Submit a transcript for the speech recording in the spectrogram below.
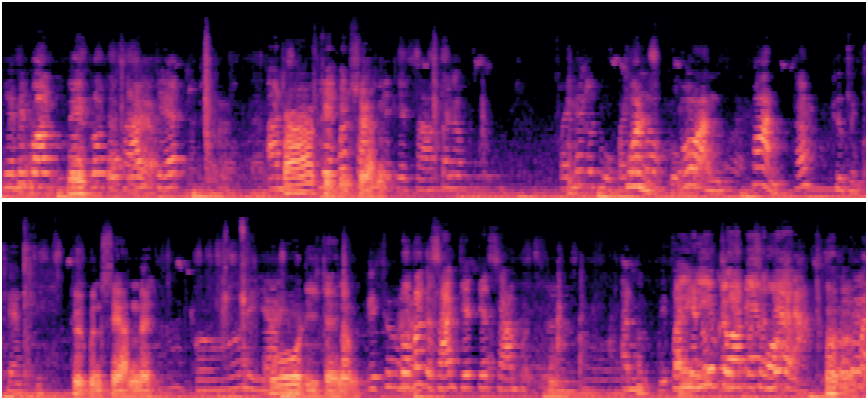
เนี่ยเป็นบอลเลขรถแต่สามเจ็ดอันเลขมันสามเจ็ดเจ็ดสามไปแล้วไปแม่ก็ถูกไปพ่อนแล้วพ่อนพ่อนฮะคือเป็นแสนสิถือเป็นแสนเลยโอ้ ยยายโอ้ดีใจน้ไอ้โซ่รถมันก็สามเจ็ดเจ็ดสามอันไปเห็นลูกจอดในสันเดย์ำไป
